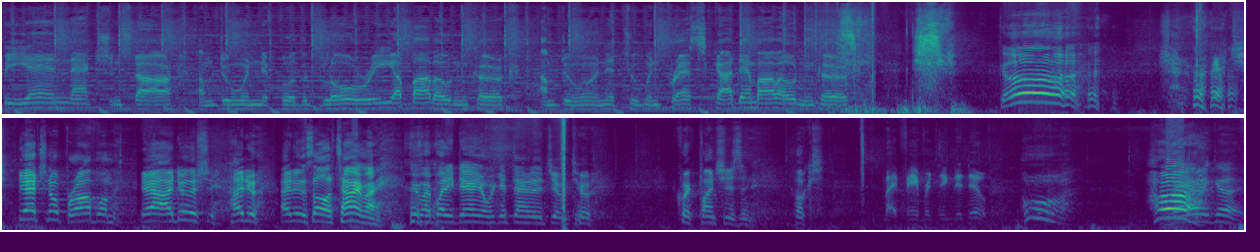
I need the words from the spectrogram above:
be an action star. I'm doing it for the glory of Bob Odenkirk. I'm doing it to impress goddamn Bob Odenkirk. Good. Yeah, it's no problem. Yeah, I do this. I do. I do this all the time. I, me and my buddy Daniel, we get down to the gym too. Quick punches and hooks. My favorite thing to do. Very good.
